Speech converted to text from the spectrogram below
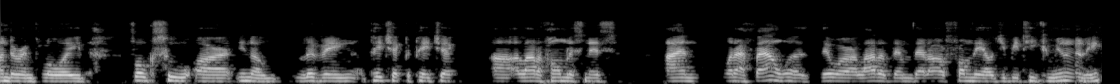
underemployed, folks who are, you know, living paycheck to paycheck, uh, a lot of homelessness. And what I found was there were a lot of them that are from the LGBT community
